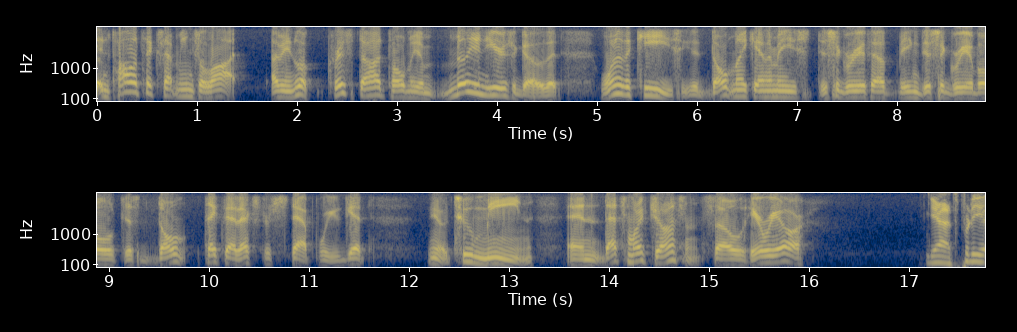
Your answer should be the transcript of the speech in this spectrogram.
in politics that means a lot. I mean, look, Chris Dodd told me a million years ago that one of the keys you don't make enemies, disagree without being disagreeable. Just don't take that extra step where you get you know, too mean. And that's Mike Johnson. So here we are. Yeah, it's pretty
